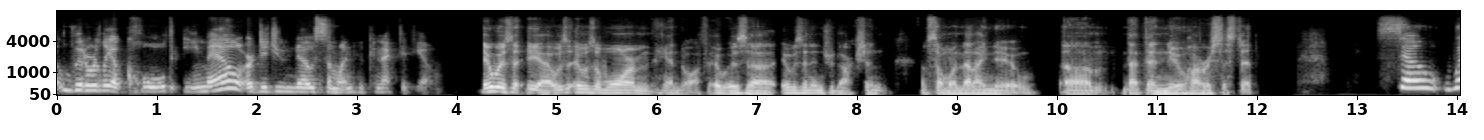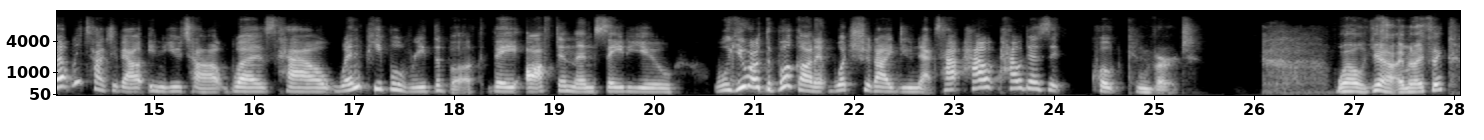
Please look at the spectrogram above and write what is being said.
literally a cold email or did you know someone who connected you? It was yeah, it was it was a warm handoff. It was uh it was an introduction of someone that I knew um that then knew her assistant. So, what we talked about in Utah was how when people read the book, they often then say to you, "Well, you wrote the book on it. What should I do next?" How how how does it quote convert? Well, yeah. I mean, I think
